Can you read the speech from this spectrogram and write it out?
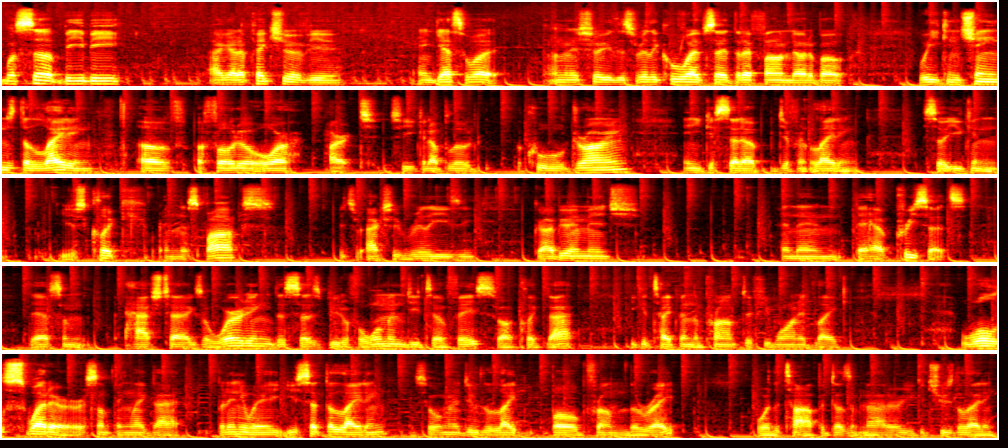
What's up, BB? I got a picture of you. And guess what? I'm going to show you this really cool website that I found out about where you can change the lighting of a photo or art. So you can upload a cool drawing and you can set up different lighting. So you can you just click in this box. It's actually really easy. Grab your image and then they have presets. They have some hashtags or wording. This says beautiful woman, detailed face, so I'll click that. You could type in the prompt if you wanted like wool sweater or something like that. But anyway, you set the lighting. So I'm going to do the light bulb from the right or the top. It doesn't matter. You could choose the lighting.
